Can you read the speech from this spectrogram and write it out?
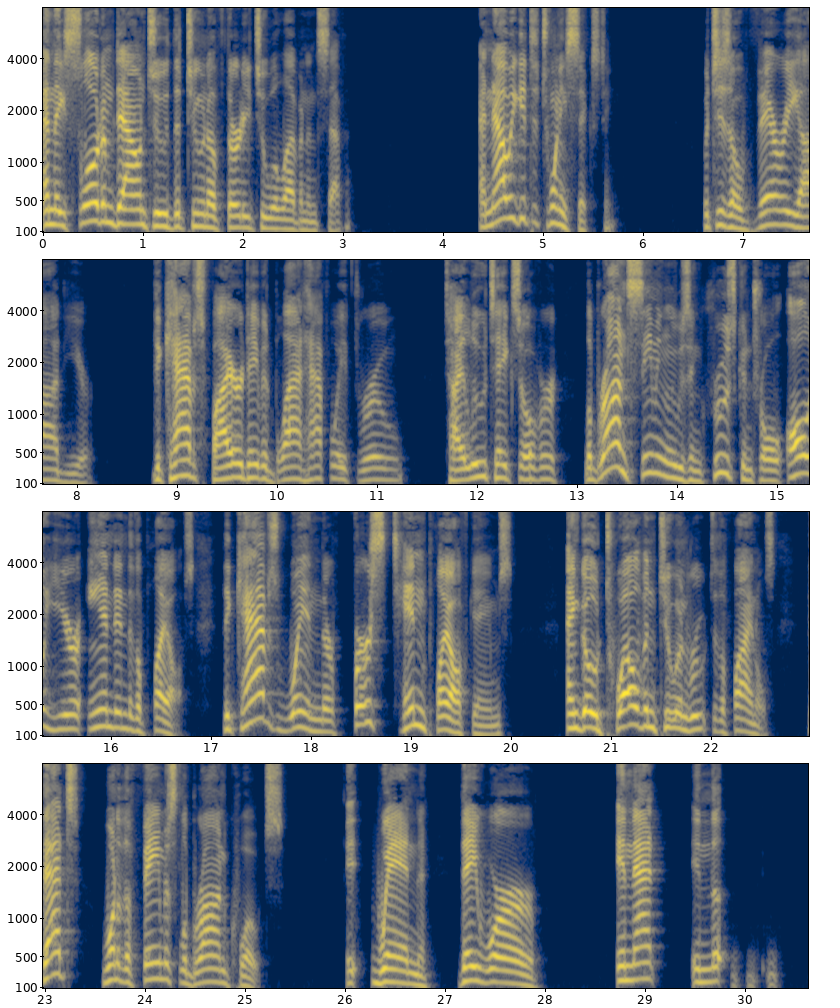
And they slowed him down to the tune of 32, 11, and 7. And now we get to 2016, which is a very odd year. The Cavs fire David Blatt halfway through. Ty Lue takes over. LeBron seemingly was in cruise control all year and into the playoffs. The Cavs win their first 10 playoff games and go 12 and 2 en route to the finals. That's one of the famous LeBron quotes it, when they were in that in the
